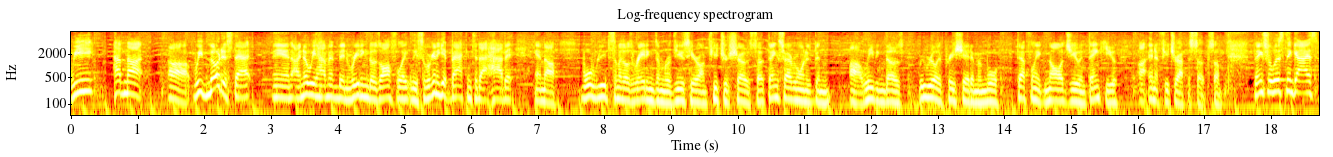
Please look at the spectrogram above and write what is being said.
we have not uh, we've noticed that, and I know we haven't been reading those off lately, so we're going to get back into that habit, and uh, we'll read some of those ratings and reviews here on future shows. So thanks to everyone who's been uh, leaving those. We really appreciate them, and we'll definitely acknowledge you and thank you uh, in a future episode. So thanks for listening, guys.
